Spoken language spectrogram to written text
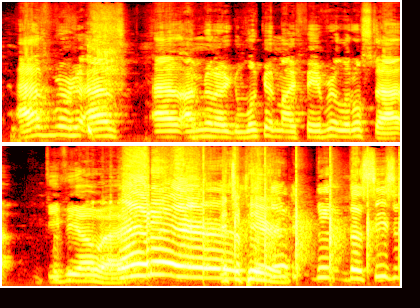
as we're as, as I'm going to look at my favorite little stat, DVOA. There it is. It's appeared. The, the, the season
